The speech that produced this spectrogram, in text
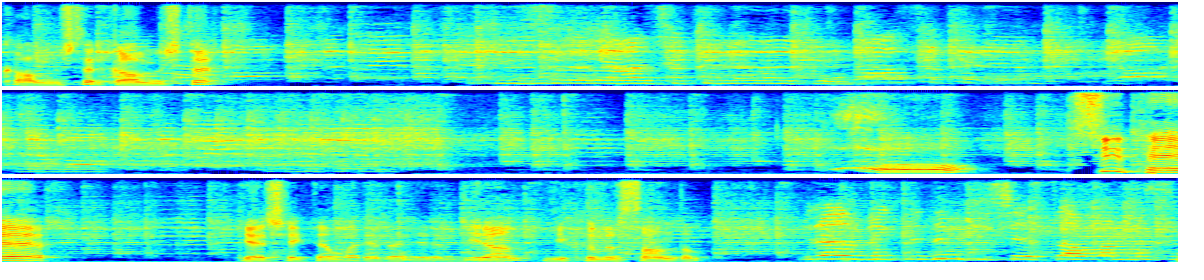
Kalmıştır kalmıştır. İkinci sıradan çekemiyorum ki. Süper. Gerçekten var ya ben dedim bir an yıkılır sandım. Biraz bekledim ki şey sallanması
